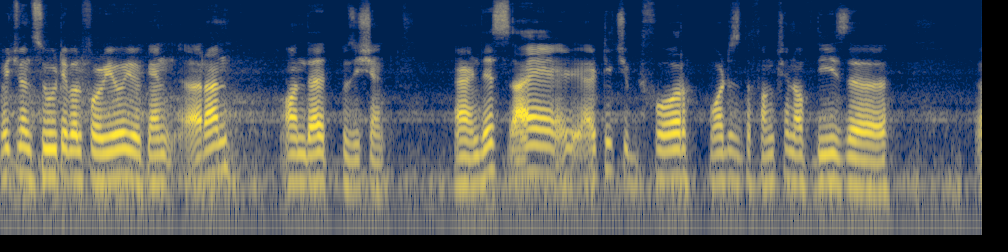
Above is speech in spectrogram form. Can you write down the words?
Which one suitable for you? You can uh, run on that position. And this I, I teach you before what is the function of these uh, uh,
